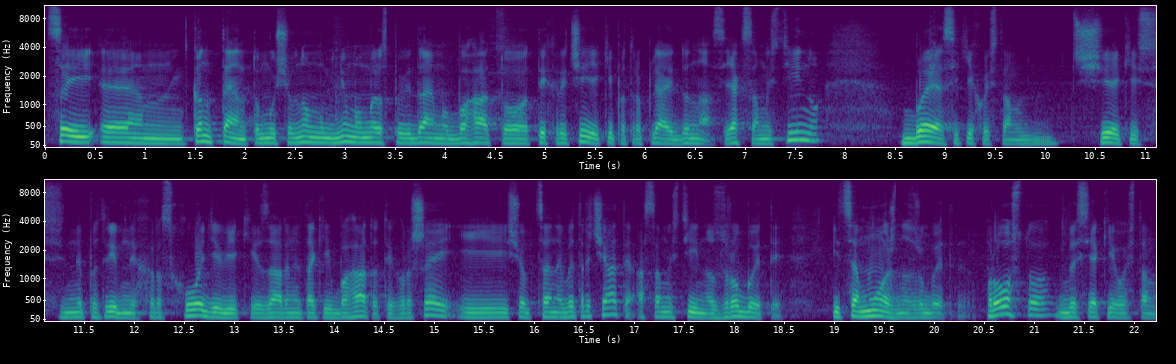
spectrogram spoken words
цей ем, контент, тому що в ньому, в ньому ми розповідаємо багато тих речей, які потрапляють до нас, як самостійно, без якихось там ще якихось непотрібних розходів, які зараз не так їх багато, тих грошей, і щоб це не витрачати, а самостійно зробити. І це можна зробити просто, без якогось там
